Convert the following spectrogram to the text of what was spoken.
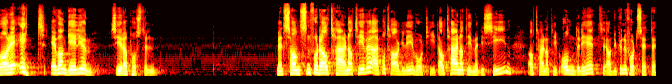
Bare ett evangelium, sier apostelen. Men sansen for det alternative er påtagelig i vår tid. Alternativ medisin, alternativ åndelighet Ja, du kunne fortsette.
